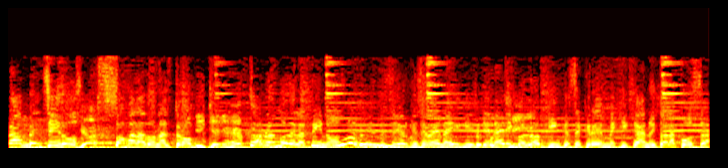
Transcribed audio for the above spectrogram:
Están vencidos. Yes. Tómala Donald Trump. ¿Y quién es este? Hablando de latinos, este señor que se ven ahí, cochino. Golovkin, que se cree mexicano y toda la cosa,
